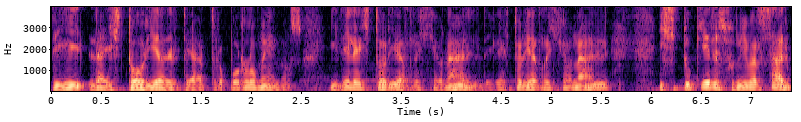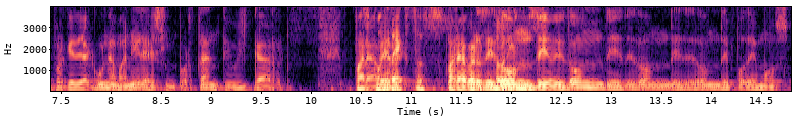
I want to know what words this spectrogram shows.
de la historia del teatro, por lo menos, y de la historia regional, de la historia regional, y si tú quieres universal, porque de alguna manera es importante ubicar para ver, para ver de dónde, de dónde, de dónde, de dónde podemos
